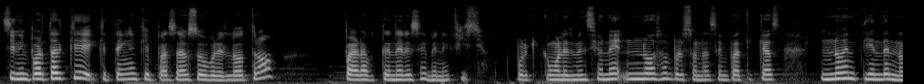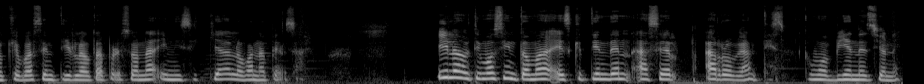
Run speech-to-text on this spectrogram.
sin importar que, que tengan que pasar sobre el otro para obtener ese beneficio. Porque como les mencioné, no son personas empáticas, no entienden lo que va a sentir la otra persona y ni siquiera lo van a pensar. Y el último síntoma es que tienden a ser arrogantes, como bien mencioné.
